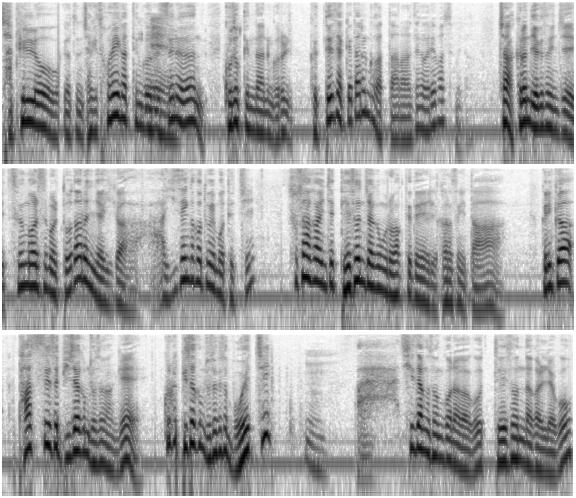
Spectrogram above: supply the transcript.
자필로 어떤 자기 소회 같은 거를 예. 쓰는 구속된다는 거를 그때서야 깨달은 것 같다라는 생각을 해봤습니다. 자, 그런데 여기서 이제 스멀스멀 또 다른 이야기가 아, 이 생각은 왜 못했지? 수사가 이제 대선 자금으로 확대될 가능성이 있다. 그러니까 다스에서 비자금 조성한 게 그렇게 비자금 조성해서 뭐 했지? 음. 아, 시장 선거 나가고 대선 나가려고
